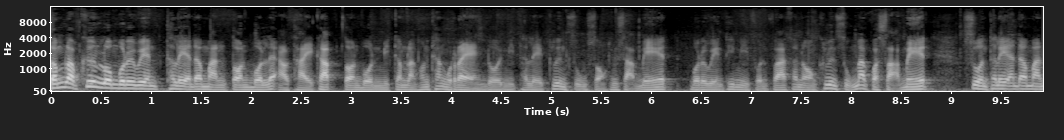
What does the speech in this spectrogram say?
สำหรับคลื่นลมบริเวณทะเลอันดามันตอนบนและอ่าวไทยครับ ตอนบนมีกำลังค่อนข้างแรง โดยมีทะเลคลื่นสูง 2-3 เมตร บริเวณที่มีฝนฟ้าขนองคลื่นสูงมากกว่า 3 เมตร ส่วนทะเลอันดามัน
